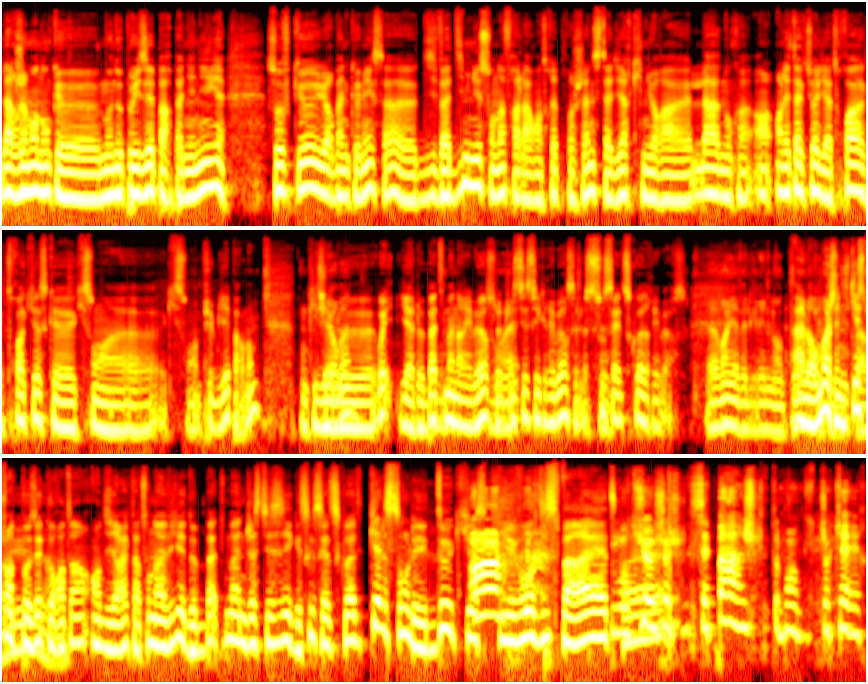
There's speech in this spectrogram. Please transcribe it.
Largement donc euh, monopolisé par Panini, sauf que Urban Comics ça, euh, va diminuer son offre à la rentrée prochaine, c'est-à-dire qu'il n'y aura là donc en, en l'état actuel il y a trois, trois kiosques euh, qui sont euh, qui sont publiés pardon. Donc il y a Urban le oui il y a le Batman Rebirth, le. Justice League Rebirth et le. Suicide Squad Rebirth. Et Avant, il y avait le Green Lantern. Alors moi j'ai une question à te poser Corentin en direct. À ton avis de Batman, Justice League et Suicide Squad, quels sont les deux kiosques Ah qui vont disparaître Mon Ouais. Dieu, je ne sais pas, je demande Joker.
